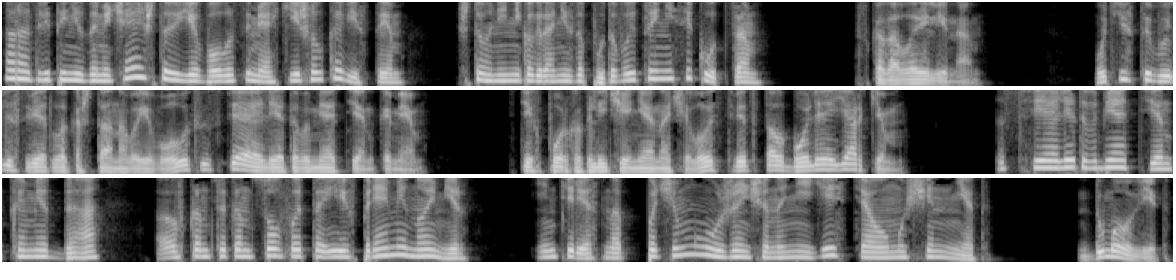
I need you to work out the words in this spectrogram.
Разве ты не замечаешь, что ее волосы мягкие и шелковистые, что они никогда не запутываются и не секутся?» — сказала Элина. У Тисты были светло-каштановые волосы с фиолетовыми оттенками, с тех пор, как лечение началось, цвет стал более ярким. «С фиолетовыми оттенками, да. В конце концов, это и впрямь иной мир. Интересно, почему у женщины не есть, а у мужчин нет? Думал Лид.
